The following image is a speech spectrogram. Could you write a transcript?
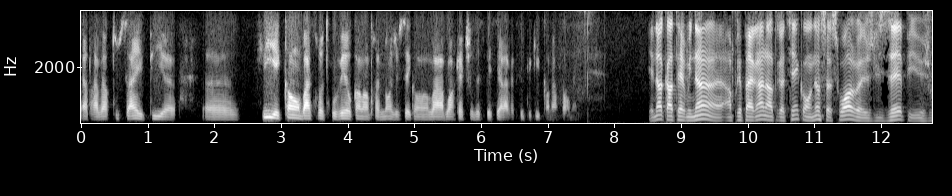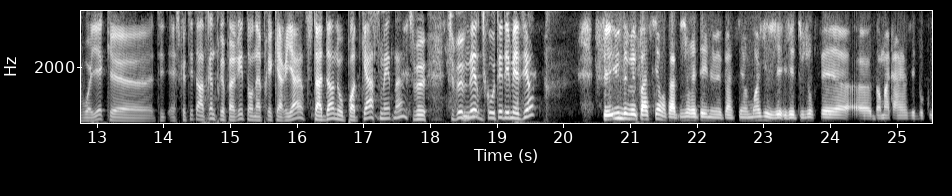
à, travers tout ça. Et puis, si et quand on va se retrouver au camp d'entraînement, je sais qu'on va avoir quelque chose de spécial avec cette équipe qu'on a formée. Et donc, en terminant, en préparant l'entretien qu'on a ce soir, je lisais, puis je voyais que. Est-ce que tu es en train de préparer ton après-carrière? Tu t'adonnes au podcast maintenant? Tu veux, tu veux venir du côté des médias? C'est une de mes passions, ça a toujours été une de mes passions. Moi, j'ai toujours fait, euh, euh, dans ma carrière, j'ai beaucoup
